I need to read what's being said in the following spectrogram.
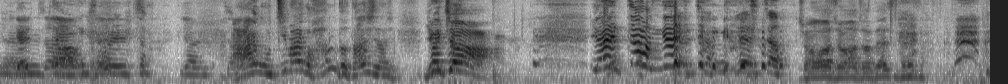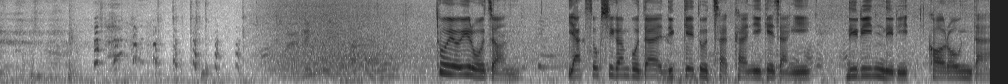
열정. 열정. 아, 웃지 말고 하면 더 다시 다시. 열정! 열정. 열정. 열정. 좋아, 좋아, 좋아. 됐어, 됐어. 토요일 오전 약속 시간보다 늦게 도착한 이 계장이 느릿느릿 걸어온다.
